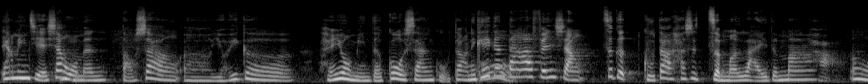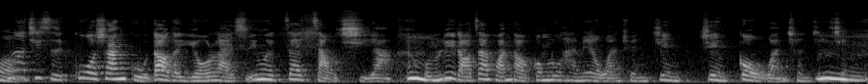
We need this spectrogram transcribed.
杨明姐，像我们岛上、嗯、呃有一个。很有名的过山古道，你可以跟大家分享这个古道它是怎么来的吗？好，嗯，那其实过山古道的由来是因为在早期啊，嗯、我们绿岛在环岛公路还没有完全建建构完成之前，嗯、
